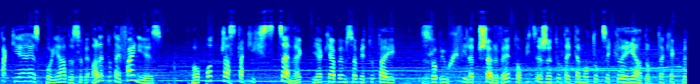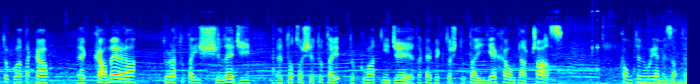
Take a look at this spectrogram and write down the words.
tak jest, pojadę sobie, ale tutaj fajnie jest, bo podczas takich scenek, jak ja bym sobie tutaj zrobił chwilę przerwy, to widzę, że tutaj te motocykle jadą, tak jakby to była taka e, kamera, która tutaj śledzi e, to, co się tutaj dokładnie dzieje, tak jakby ktoś tutaj jechał na czas. Kontynuujemy zatem.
